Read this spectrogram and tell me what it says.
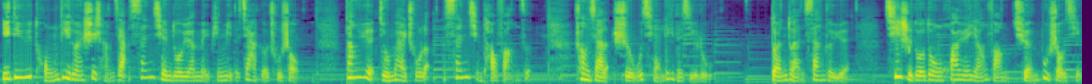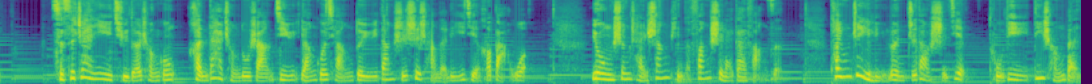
以低于同地段市场价三千多元每平米的价格出售，当月就卖出了三千套房子，创下了史无前例的纪录。短短三个月，七十多栋花园洋房全部售罄。此次战役取得成功，很大程度上基于杨国强对于当时市场的理解和把握，用生产商品的方式来盖房子。他用这一理论指导实践。土地低成本，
